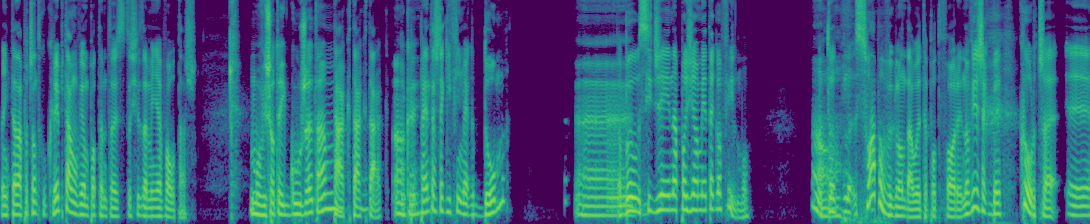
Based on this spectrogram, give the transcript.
Oni to na początku krypta mówią, potem to, jest, to się zamienia w ołtarz. Mówisz o tej górze tam? Tak, tak, tak. Okay. Pamiętasz taki film jak Doom? Eee... To był CGI na poziomie tego filmu. No to no, słabo wyglądały te potwory. No wiesz, jakby, kurczę, yy,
